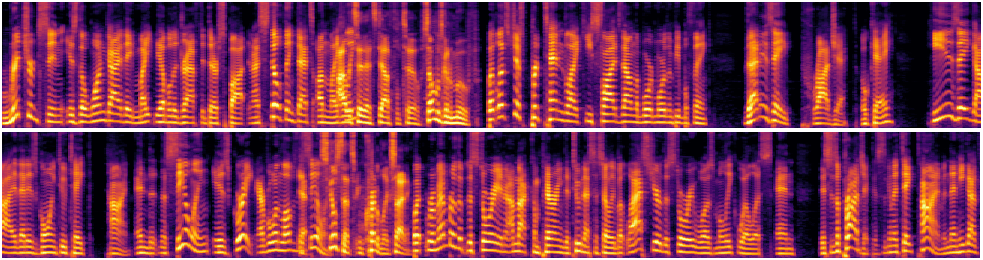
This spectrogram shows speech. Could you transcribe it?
Richardson is the one guy they might be able to draft at their spot, and I still think that's unlikely. I would say that's doubtful too. Someone's going to move. But let's just pretend like he slides down the board more than people think. That is a project, okay? He is a guy that is going to take time, and the, the ceiling is great. Everyone loves the Yeah, ceiling. Skill set's incredibly exciting. But remember the, the story, and I'm not comparing the two necessarily, but last year the story was Malik Willis, and this is a project. This is going to take time. And then he got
